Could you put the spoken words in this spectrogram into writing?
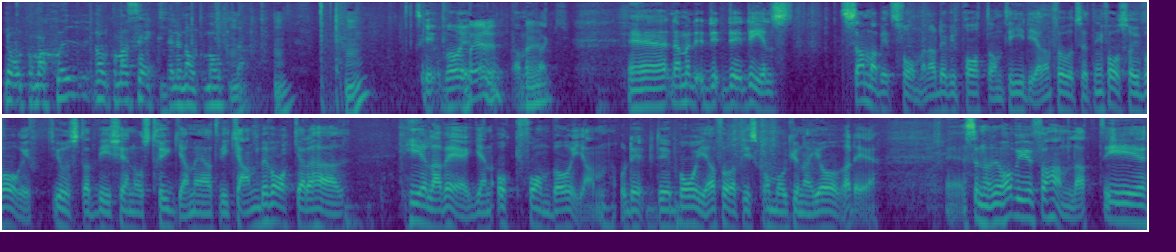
0,7, 0,6 eller 0,8. Mm. Mm. Mm. Ska jag börja? Börjar du? Ja, men tack. Eh, nej, men det, det, dels samarbetsformerna, det vi pratade om tidigare. En förutsättning för oss har ju varit just att vi känner oss trygga med att vi kan bevaka det här hela vägen och från början. Och det, det borgar för att vi kommer att kunna göra det. Eh, Sen nu har vi ju förhandlat i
